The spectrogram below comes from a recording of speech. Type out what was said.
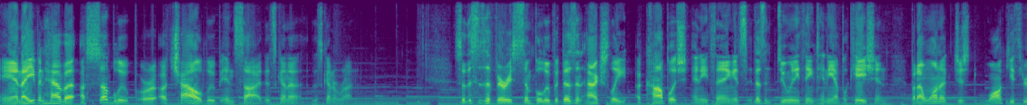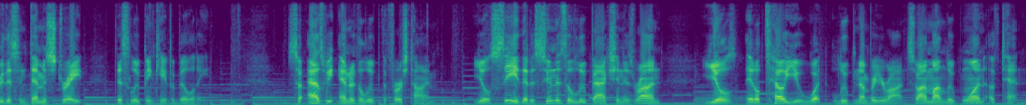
And I even have a, a sub loop or a child loop inside that's gonna that's gonna run. So this is a very simple loop. It doesn't actually accomplish anything. It's, it doesn't do anything to any application. But I want to just walk you through this and demonstrate this looping capability. So as we enter the loop the first time, you'll see that as soon as the loop action is run, you'll it'll tell you what loop number you're on. So I'm on loop 1 of 10.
